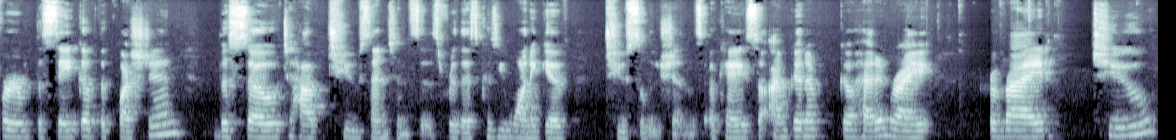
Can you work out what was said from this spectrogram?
for the sake of the question, the so to have two sentences for this because you want to give two solutions. Okay, so I'm going to go ahead and write provide two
